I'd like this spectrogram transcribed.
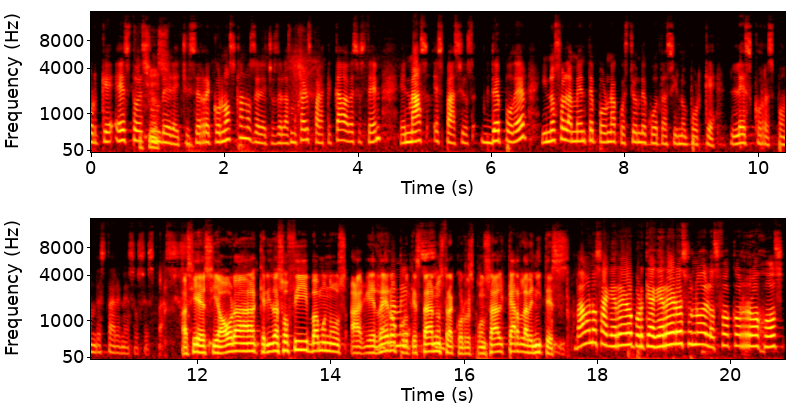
porque esto es un derecho y se reconozcan los derechos de las mujeres para que cada vez estén en más espacios de poder y no solamente por una cuestión de cuotas, sino porque les corresponde estar en esos espacios. Así es, y ahora, querida Sofi, vámonos a Guerrero porque está nuestra corresponsal Carla Benítez. Vámonos a Guerrero porque a Guerrero es uno de los focos rojos,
